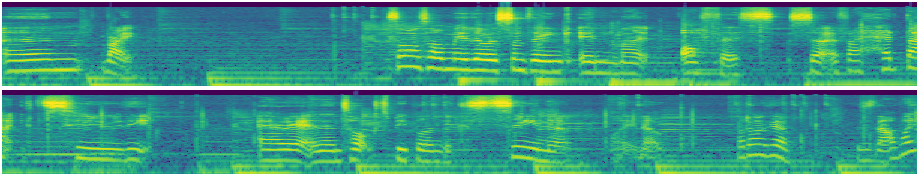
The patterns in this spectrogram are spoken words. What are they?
Um, right. Someone told me there was something in my office, so if I head back to the area and then talk to people in the casino. Wait, no. Where do I go? Is it that way?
